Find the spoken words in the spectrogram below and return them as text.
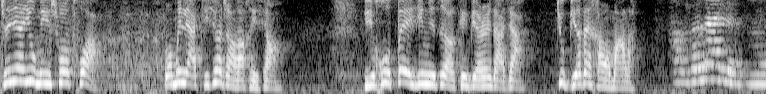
人家又没说错，我们俩的确长得很像。以后再因为这跟别人打架，就别再喊我妈了。好的，大婶子。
